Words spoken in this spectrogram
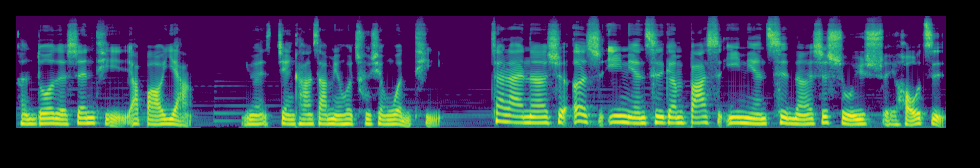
很多的身体要保养，因为健康上面会出现问题。再来呢是二十一年次跟八十一年次呢是属于水猴子，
